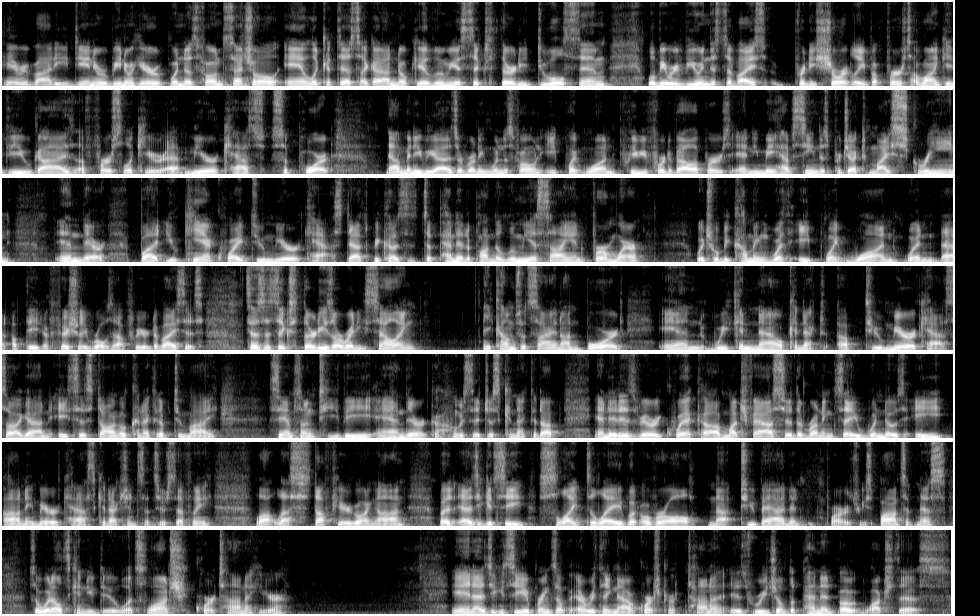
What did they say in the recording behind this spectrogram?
Hey everybody, Daniel Rubino here with Windows Phone Central and look at this, I got a Nokia Lumia 630 dual SIM. We'll be reviewing this device pretty shortly, but first I want to give you guys a first look here at Miracast support. Now many of you guys are running Windows Phone 8.1 preview for developers and you may have seen this project my screen in there, but you can't quite do Miracast. That's because it's dependent upon the Lumia Cyan firmware which will be coming with 8.1 when that update officially rolls out for your devices. Since the 630 is already selling, it comes with Cyan on board and we can now connect up to Miracast. So I got an Asus dongle connected up to my Samsung TV and there it goes. It just connected up. And it is very quick uh, much faster than running say Windows 8 on a Miracast connection since there's definitely a lot less stuff here going on. But as you can see slight delay but overall not too bad as far as responsiveness. So what else can you do? Let's launch Cortana here. And as you can see it brings up everything now. Of course Cortana is regional dependent but watch this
